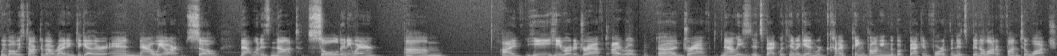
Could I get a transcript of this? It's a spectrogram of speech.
We've always talked about writing together, and now we are. So that one is not sold anywhere. Um, I he he wrote a draft. I wrote a draft. Now he's it's back with him again. We're kind of ping ponging the book back and forth, and it's been a lot of fun to watch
